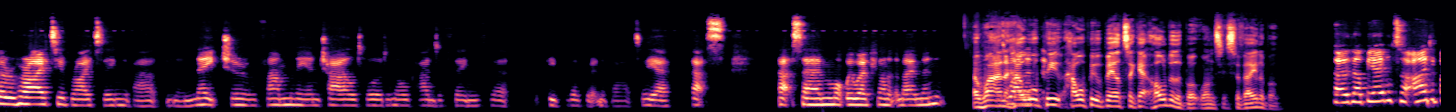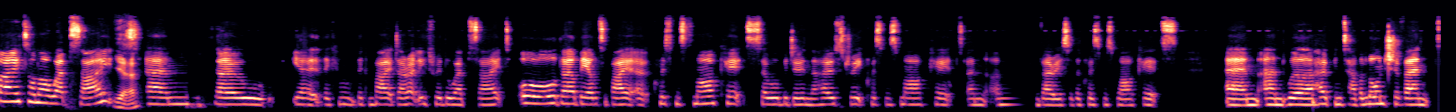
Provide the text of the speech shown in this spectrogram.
a variety of writing about you know nature and family and childhood and all kinds of things that, that people have written about. So yeah, that's that's um, what we're working on at the moment. And, and how will people how will people be able to get hold of the book once it's available? So they'll be able to either buy it on our website. Yeah. Um. So yeah, they can they can buy it directly through the website, or they'll be able to buy it at Christmas markets. So we'll be doing the Hoe Street Christmas Market and, and various other Christmas markets. Um, and we're hoping to have a launch event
